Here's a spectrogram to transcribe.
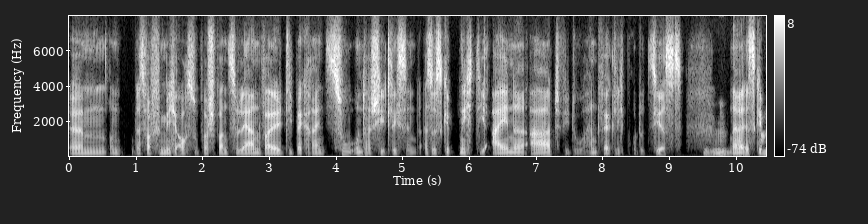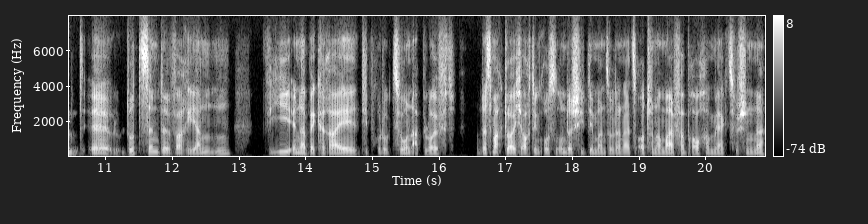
Ähm, und das war für mich auch super spannend zu lernen, weil die Bäckereien zu unterschiedlich sind. Also es gibt nicht die eine Art, wie du handwerklich produzierst. Mhm. Ne, es gibt äh, Dutzende Varianten, wie in der Bäckerei die Produktion abläuft. Und das macht, glaube ich, auch den großen Unterschied, den man so dann als Otto-Normalverbraucher merkt zwischen, ne,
